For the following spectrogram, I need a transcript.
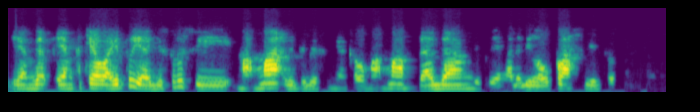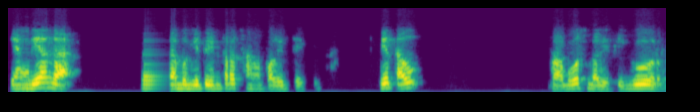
yang nggak yang kecewa itu ya justru si mama gitu biasanya kalau mama pedagang gitu yang ada di low class gitu yang Oh. dia nggak nggak begitu interest sama politik. Dia tahu Prabowo sebagai figur.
